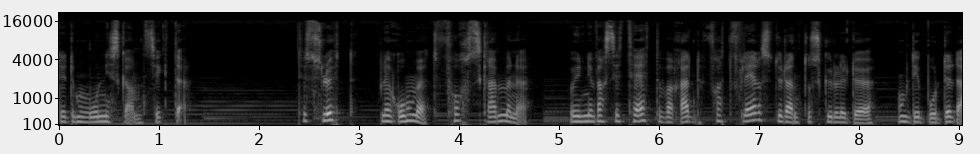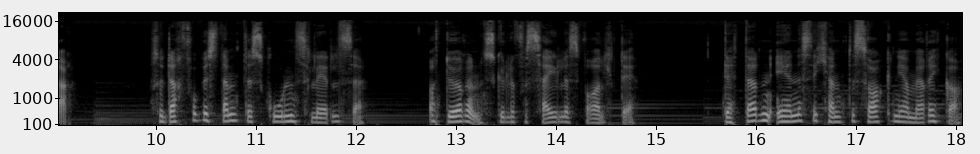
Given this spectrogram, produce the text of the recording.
det demoniske ansiktet. Til slutt ble rommet for skremmende, og universitetet var redd for at flere studenter skulle dø om de bodde der, så derfor bestemte skolens ledelse at døren skulle forsegles for alltid. Dette er den eneste kjente saken i Amerika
